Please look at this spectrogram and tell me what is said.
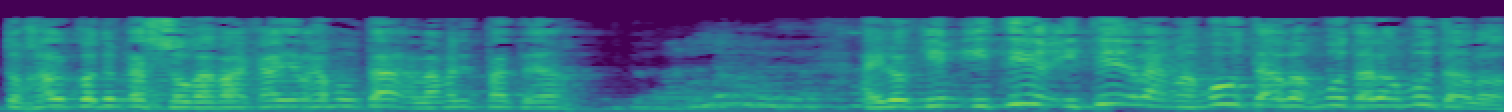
תאכל קודם לשובע, ואחר כך יהיה לך מותר, למה להתפטר? האלוקים התיר, התיר לנו, מותר לו, מותר לו, מותר לו.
